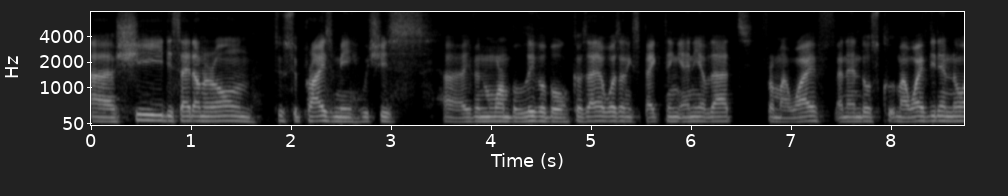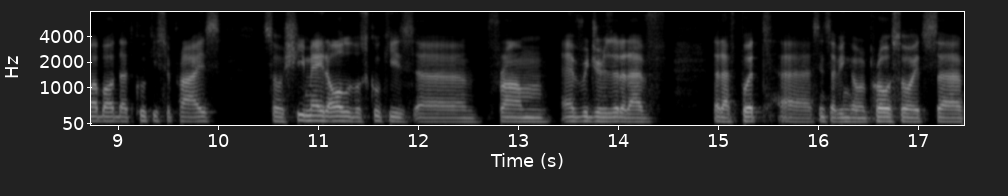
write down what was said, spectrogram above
uh, she decided on her own to surprise me, which is even more unbelievable because I wasn't expecting any of that from my wife, and then those my wife didn't know about that cookie surprise so she made all of those cookies uh, from every jersey that I've that I've put uh, since I've been going pro. So it's uh,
